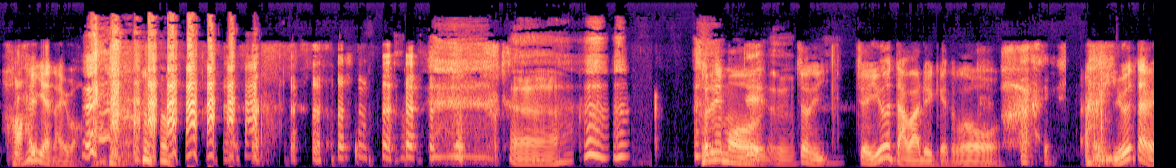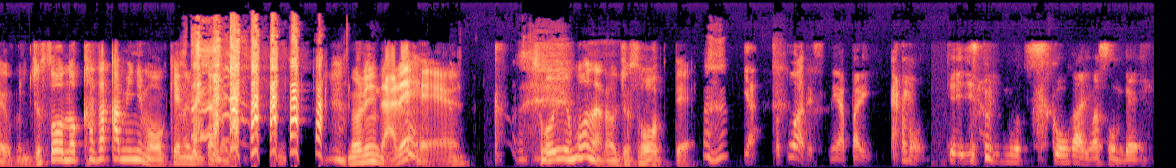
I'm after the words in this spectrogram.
はいやないわ。あ それも、でーうんちょっと、ちょ言うたら悪いけど、はい。言うたら女装の風上にも置けるみたいな ノリになれへんそういうもんなの女装って。いや、そこはですね、やっぱり、あの、刑事ルーリングの都合がありますんで、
